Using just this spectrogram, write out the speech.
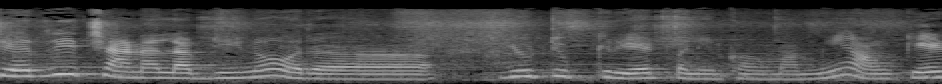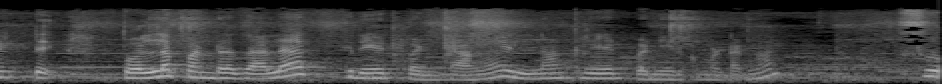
செர்ரி சேனல் அப்படின்னு ஒரு யூடியூப் க்ரியேட் பண்ணியிருக்காங்க மம்மி. அவங்க கேட்டு தொல்லை பண்ணுறதால க்ரியேட் பண்ணிட்டாங்க. இல்லைனா க்ரியேட் பண்ணியிருக்க மாட்டாங்க. ஸோ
